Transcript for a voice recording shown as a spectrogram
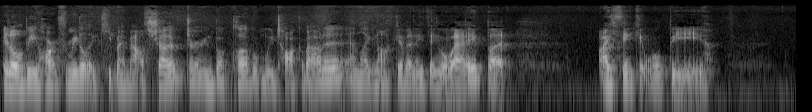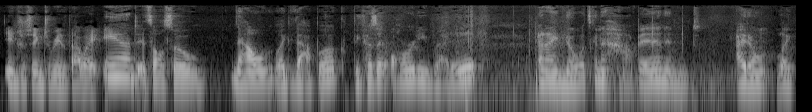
It'll be hard for me to like keep my mouth shut during book club when we talk about it and like not give anything away, but I think it will be interesting to read it that way. And it's also now like that book because I already read it and I know what's going to happen and I don't like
